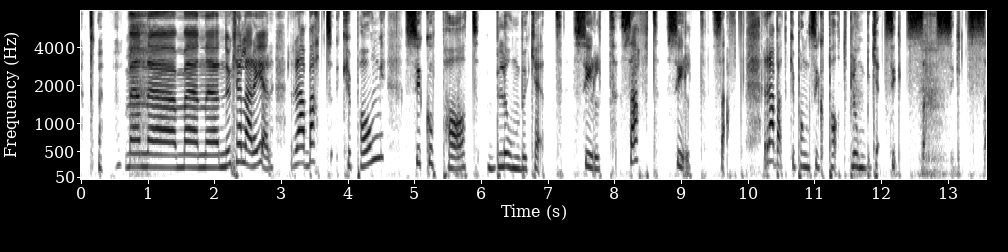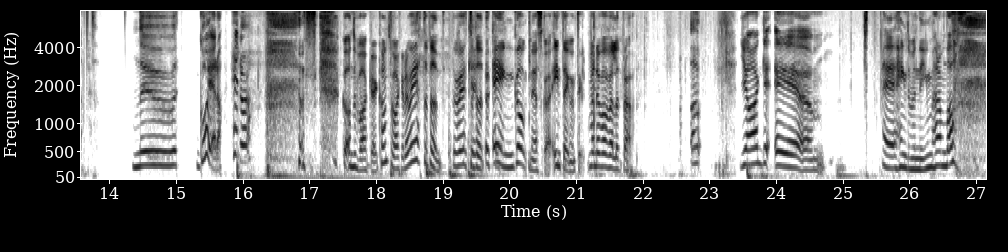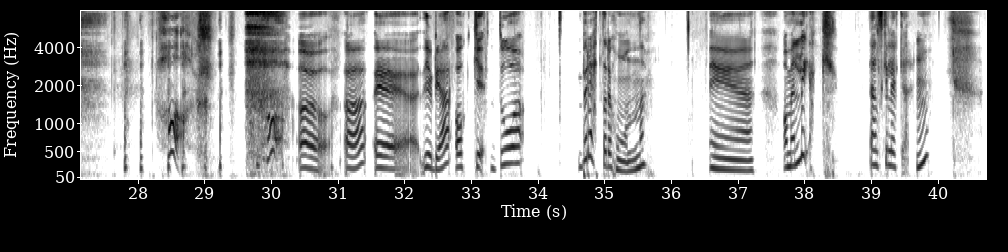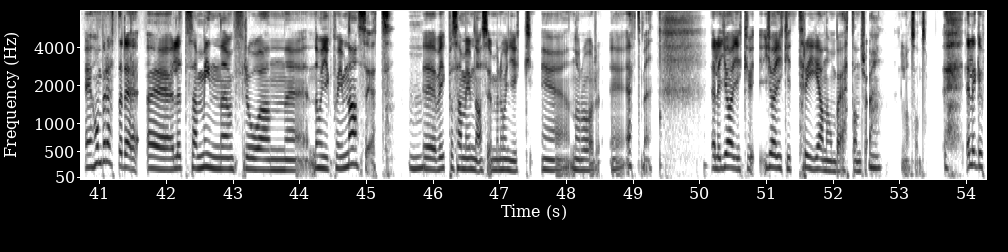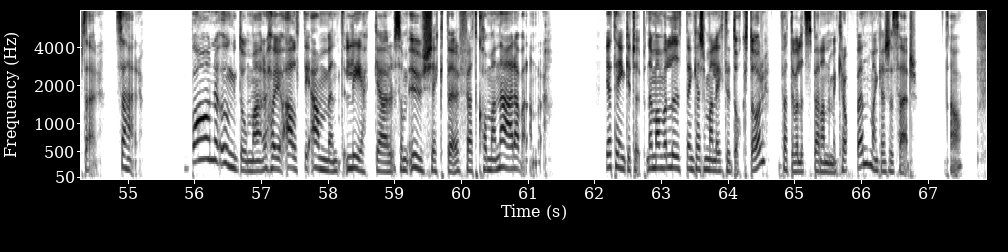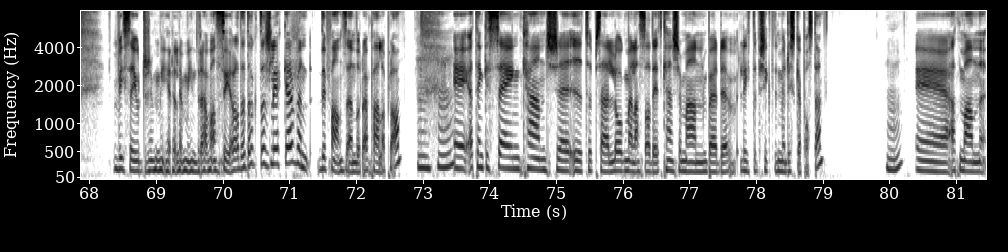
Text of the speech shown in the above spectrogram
Men, eh, men eh, nu kan jag lära er. Rabattkupong, psykopat, blombukett, syltsaft, syltsaft. Rabattkupong, psykopat, blombukett, syltsaft, syltsaft. Nu går jag då. Hej då. då. Kom tillbaka, kom tillbaka. Det var jättefint. Det var jättefint. okej. En gång, nej jag skojar, inte en gång till. Men det var väldigt bra. Ja. Jag eh, eh, hängde med Nim häromdagen. Ha. Uh, ja, eh, det gjorde jag. Och då berättade hon eh, om en lek. Jag älskar lekar. Eh, hon berättade lite så minnen från när hon gick på gymnasiet. Mm. Vi gick på samma gymnasium men hon gick några år efter mig. Eller jag gick, jag gick i trean och hon var ettan tror jag. Mm. Eller något sånt. Jag lägger upp det här. Så här. Barn och ungdomar har ju alltid använt lekar som ursäkter för att komma nära varandra. Jag tänker typ, när man var liten kanske man lekte doktor för att det var lite spännande med kroppen. Man kanske så här, ja. Vissa gjorde det mer eller mindre avancerade doktorslekar men det fanns ändå där på alla plan. Mhm. Eh, jag tänker sen kanske i typ så här låg mellanstadiet kanske man började lite försiktigt med ryska posten. Mm. Eh, att man,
